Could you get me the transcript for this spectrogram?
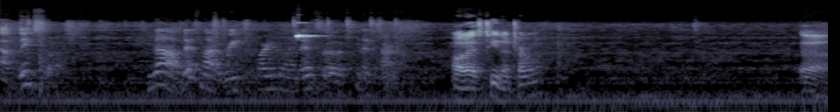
I think so. No, that's not Aretha Franklin. That's uh, Tina Turner. Oh, that's Tina Turner? Uh,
